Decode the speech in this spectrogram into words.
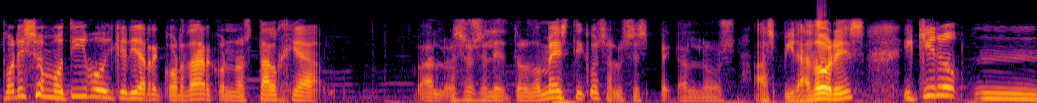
por ese motivo hoy quería recordar con nostalgia a los- esos electrodomésticos, a los, a los aspiradores, y quiero mm,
